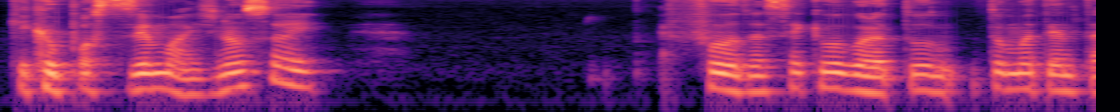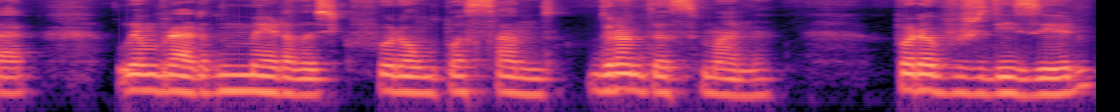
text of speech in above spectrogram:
o que é que eu posso dizer mais? Não sei. Foda-se, é que eu agora estou-me a tentar lembrar de merdas que foram passando durante a semana para vos dizer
